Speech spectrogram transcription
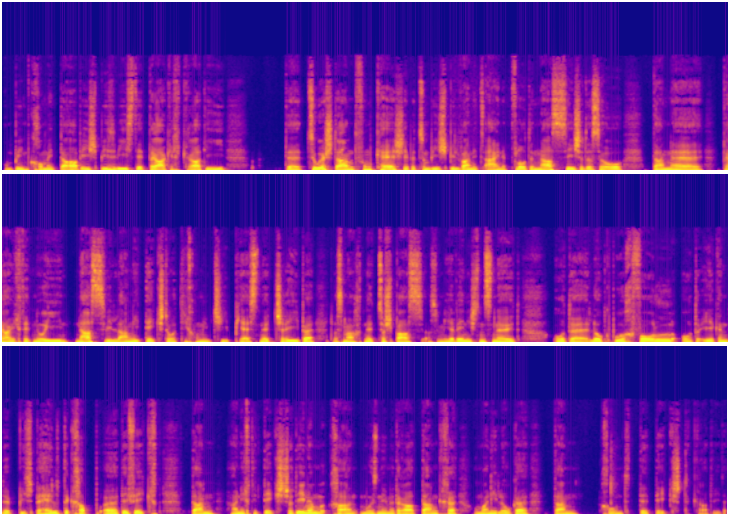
Und beim Kommentar beispielsweise, trage ich gerade ein, der Zustand vom Cache, eben zum Beispiel, wenn jetzt eine Pfloden nass ist oder so, dann äh, trage ich dort nur ein, nass, weil lange Texte wollte ich von meinem GPS nicht schreiben. Das macht nicht so Spaß, also mir wenigstens nicht. Oder Logbuch voll oder irgendetwas Behälterdefekt. Dann habe ich den Text schon drin, kann, muss nicht mehr daran danken. Und wenn ich logge, dann kommt der Text gerade wieder.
